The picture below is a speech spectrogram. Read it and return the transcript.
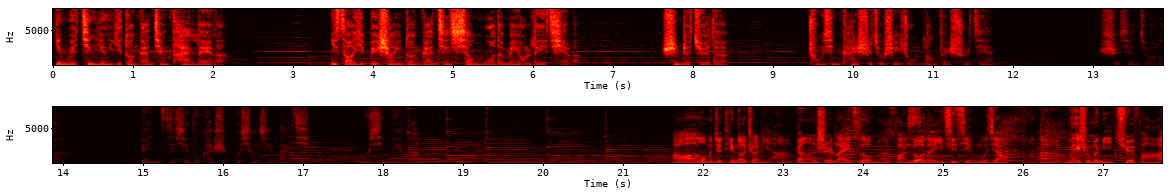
因为经营一段感情太累了，你早已被上一段感情消磨的没有力气了。甚至觉得重新开始就是一种浪费时间。时间久了，连你自己都开始不相信爱情，无心恋爱。好，我们就听到这里哈。刚刚是来自我们樊洛的一期节目，叫呃，为什么你缺乏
